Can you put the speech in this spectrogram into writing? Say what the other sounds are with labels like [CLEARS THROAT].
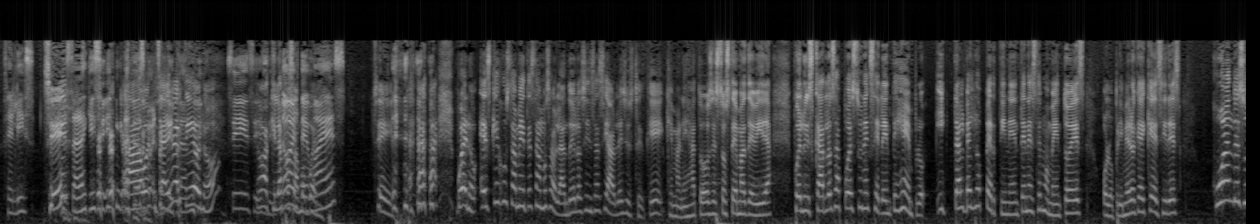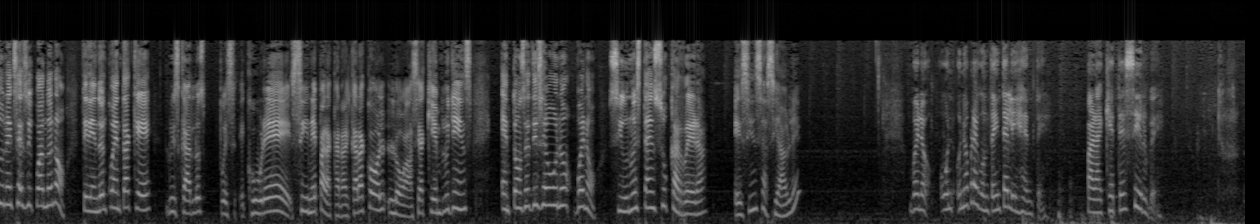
Feliz. ¿Sí? de estar aquí, sí. [LAUGHS] Gracias Ah, bueno, ha divertido. ¿no? Sí, sí. No, aquí sí. la no, pasamos el tema bueno. es Sí. [LAUGHS] bueno, es que justamente estamos hablando de los insaciables y usted que, que maneja todos estos temas de vida, pues Luis Carlos ha puesto un excelente ejemplo y tal vez lo pertinente en este momento es, o lo primero que hay que decir es, ¿cuándo es un exceso y cuándo no? Teniendo en cuenta que Luis Carlos pues eh, cubre cine para Canal Caracol, lo hace aquí en Blue Jeans, entonces dice uno, bueno, si uno está en su carrera, ¿es insaciable? Bueno, un- una pregunta inteligente. ¿Para qué te sirve?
